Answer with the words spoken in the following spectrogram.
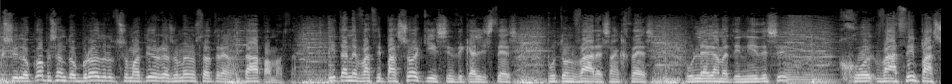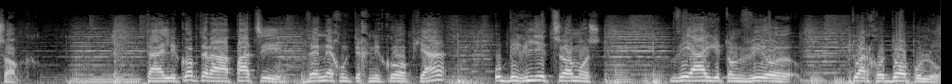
Ξυλοκόπησαν τον πρόεδρο του Σωματείου Εργαζομένων στα τρένα. Τα άπαμε αυτά. Ήτανε βαθυπασόκοι οι συνδικαλιστές που τον βάρεσαν χθες που λέγαμε την είδηση. Χω... Βαθύ πασόκ. Τα ελικόπτερα Απάτσι δεν έχουν τεχνικό πια. Ο Μπιγλίτς όμως διάγει τον βίο του Αρχοντόπουλου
